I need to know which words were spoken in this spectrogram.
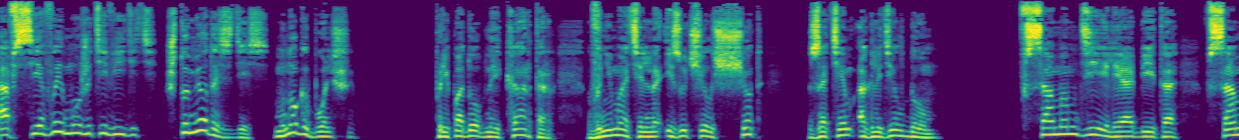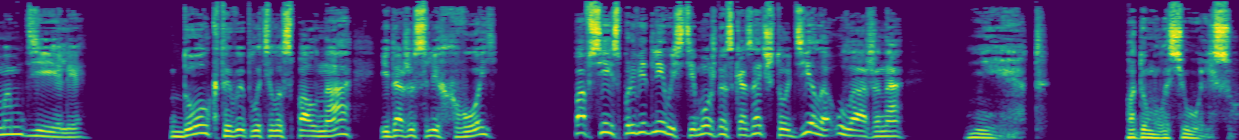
А все вы можете видеть, что меда здесь много больше. Преподобный Картер внимательно изучил счет, затем оглядел дом. «В самом деле, Абита, в самом деле. Долг ты выплатила сполна и даже с лихвой. По всей справедливости можно сказать, что дело улажено». «Нет», — подумалось Уоллесу.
